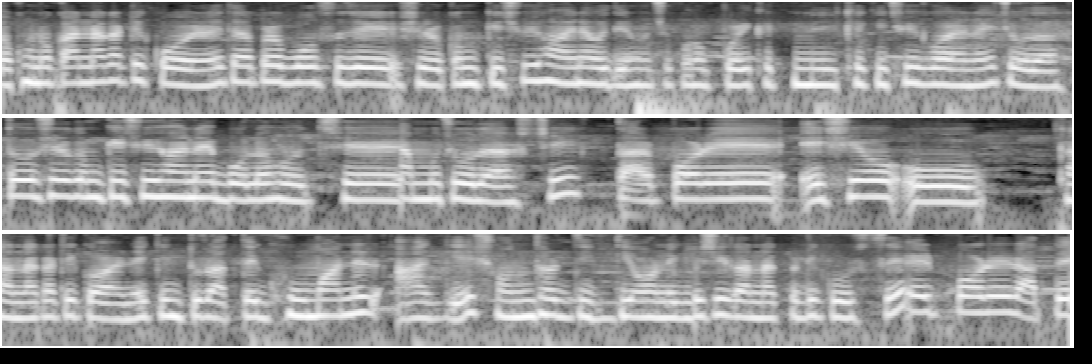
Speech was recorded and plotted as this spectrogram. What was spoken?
তখনও কান্নাকাটি করে নাই। তারপরে বলছে যে সেরকম কিছুই হয় না ওই দিন হচ্ছে কোনো পরীক্ষা নিরীক্ষা কিছুই করে নাই, চলে তো সেরকম কিছুই হয় নাই বলে হচ্ছে আম্মু চলে আসছে। তারপরে এসেও ও কান্নাকাটি করে নাই। কিন্তু রাতে ঘুমানোর আগে সন্ধ্যার দিক দিয়ে অনেক বেশি কান্নাকাটি করছে। এরপরে রাতে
